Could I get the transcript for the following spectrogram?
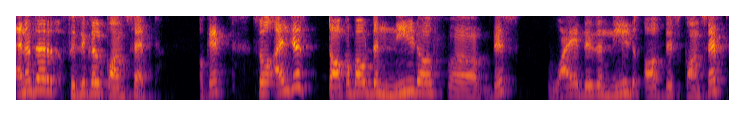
another physical concept. Okay. So I'll just talk about the need of uh, this, why there's a need of this concept.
